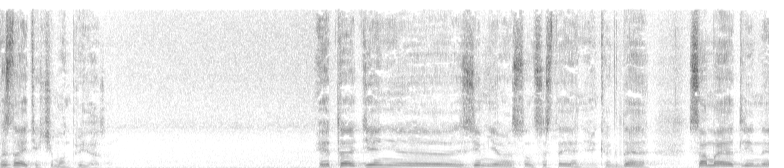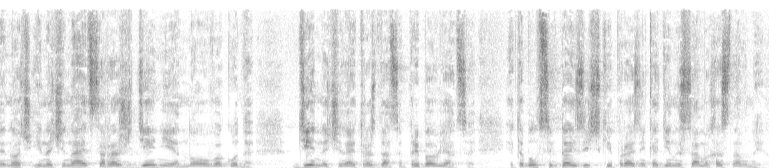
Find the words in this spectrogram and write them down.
вы знаете, к чему он привязан? Это день э, зимнего солнцестояния, когда самая длинная ночь и начинается рождение Нового года. День начинает рождаться, прибавляться. Это был всегда языческий праздник, один из самых основных.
